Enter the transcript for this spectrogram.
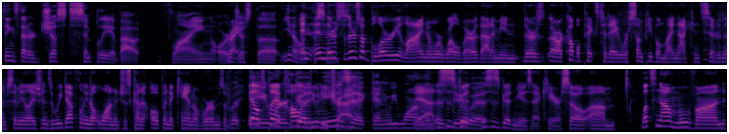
things that are just simply about flying or Right. just the you know like and The and there's there's a blurry line, and we're well aware of that. I mean, there's there are a couple picks today where some people might not consider them simulations, and we definitely don't want to just kind of open a can of worms of but yeah, let's play a Call of Duty track. music and we want Yeah, this to is do good. it. This is good music here. So um, let's now move on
